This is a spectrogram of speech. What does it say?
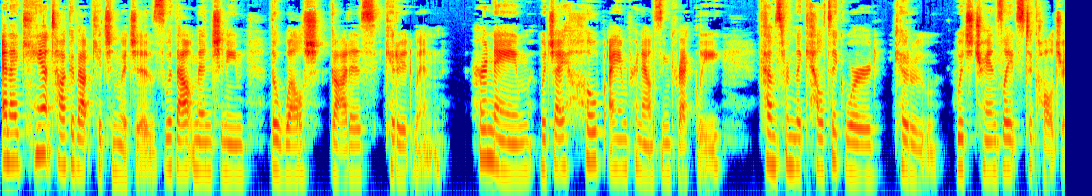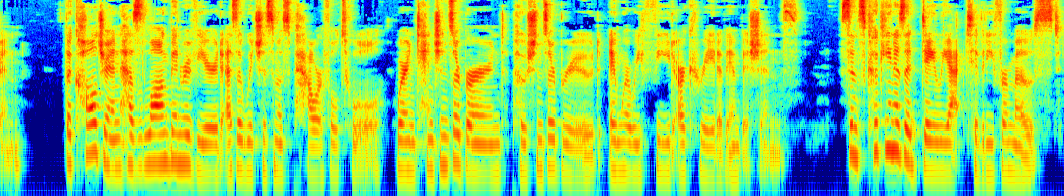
And I can't talk about kitchen witches without mentioning the Welsh goddess Ceridwen. Her name, which I hope I am pronouncing correctly, comes from the Celtic word ceru, which translates to cauldron. The cauldron has long been revered as a witch's most powerful tool, where intentions are burned, potions are brewed, and where we feed our creative ambitions. Since cooking is a daily activity for most,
